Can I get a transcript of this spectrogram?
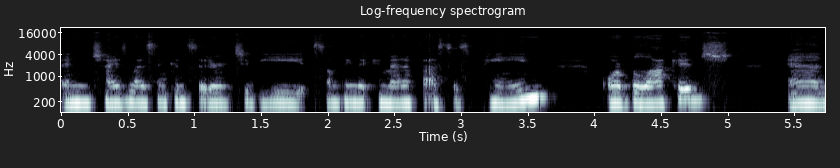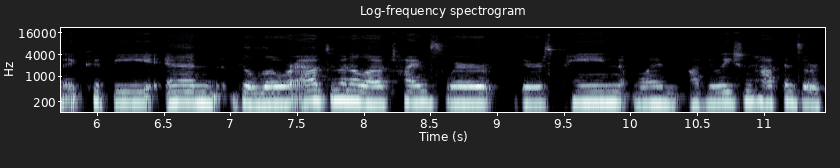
in Chinese medicine considered to be something that can manifest as pain or blockage and it could be in the lower abdomen a lot of times where there's pain when ovulation happens or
